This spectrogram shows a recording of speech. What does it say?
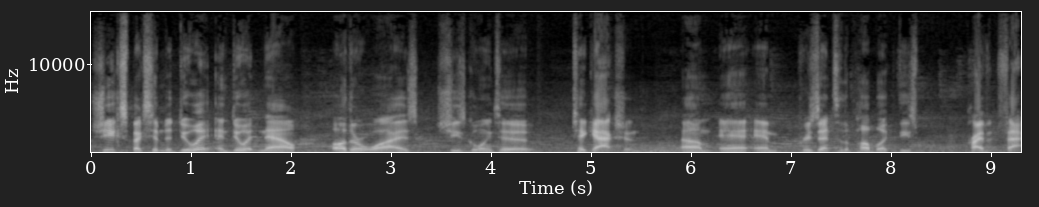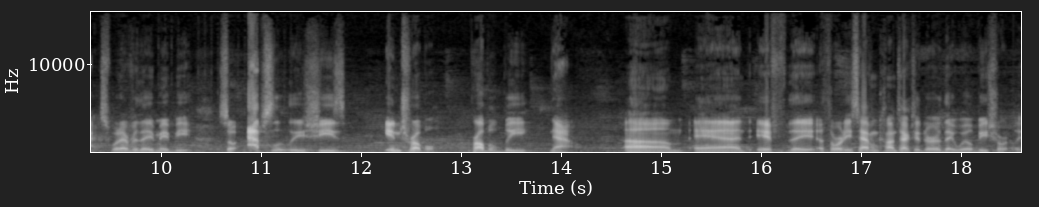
she expects him to do it and do it now. Otherwise, she's going to take action um, and, and present to the public these private facts, whatever they may be. So, absolutely, she's in trouble, probably now. Um, and if the authorities haven't contacted her, they will be shortly.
